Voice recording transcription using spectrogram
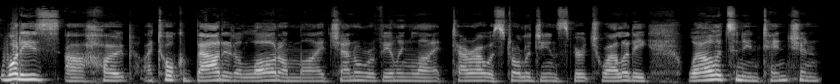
What is uh, hope? I talk about it a lot on my channel, Revealing Light Tarot, Astrology, and Spirituality. Well, it's an intention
